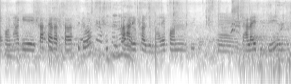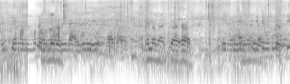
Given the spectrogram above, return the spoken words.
এখন আগে কাঁচা রাস্তা ছিল পাহাড়ে ওঠার জন্য আর এখন ঢালাই দিতে এখন মোটামুটি ভালোই লাগে এই যে উঠতেছি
